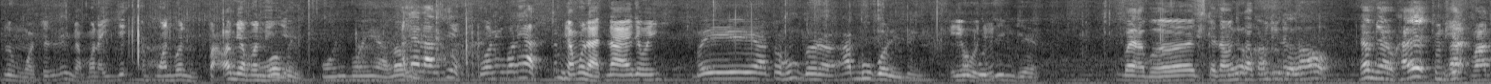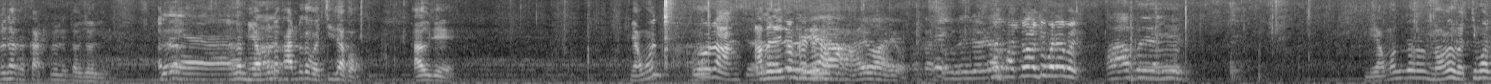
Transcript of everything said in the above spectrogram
પેલું નહીં, મહેમાન આઈ જાય. ફોન બોન પાવા મહેમાન નહીં જાય. પોણી પોણી હાલો લાવજે મહેમાન રાતના આવ્યા છે ભાઈ ભાઈ આ તો શું કરે આબુ પડી ગઈ એવું છે? ઘેર. બરાબર કે તમને કાપુજી એમ ખાય ચૂંટ્યા વાંધો ના કાટલો ને તજો જલ્દી. અને મહેમાનનો ખાટલો તો વચ્ચે રાખો આવજે મહેમાન ઓરા આ બધા જો હા આવ્યો આવ્યો બરાબર હા ભાઈ આજે મહેમાન તો નોનો વચ્ચે માં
